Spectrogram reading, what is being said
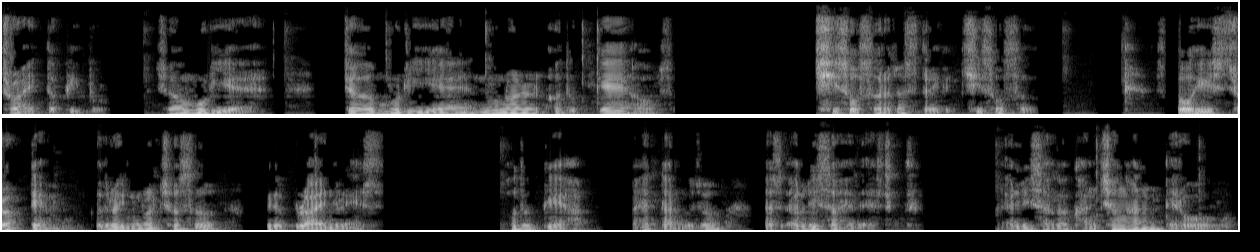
Strike the people. 저 무리에 저 무리의 눈을 어둡게 하옵소서. 치소서라죠. 스트레이크. 치소서. So he struck them. 그들의 눈을 쳐서 with blindness. 어둡게 하, 했다는 거죠. As Elisa had asked. 엘리사가 간청한 대로.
